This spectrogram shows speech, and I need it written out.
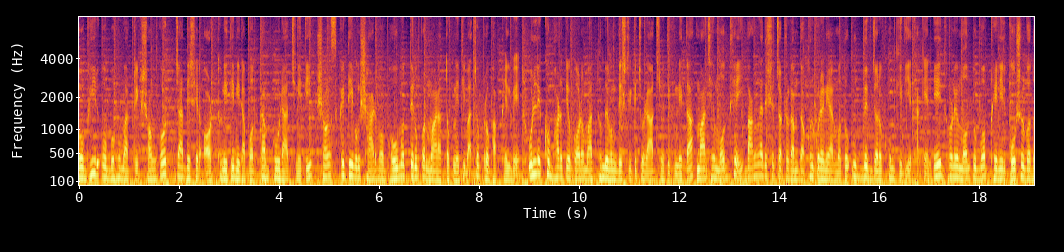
গভীর ও বহুমাত্রিক সংকট, যা দেশের অর্থনীতি নিরাপত্তা, ভূ রাজনীতি, সংস্কৃতি এবং সার্বভৌমত্বের উপর মারাত্মক নেতিবাচক প্রভাব ফেলবে। উল্লেখ্য, ভারতীয় গণমাধ্যম এবং দেশটির কিছু রাজনৈতিক নেতা মাঝে মধ্যেই বাংলাদেশের চট্টগ্রাম দখল করে নেওয়ার মতো উদ্বেগজনক হুমকি দিয়ে থাকেন। এই ধরনের মন্তব্য ফেনীর কৌশলগত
